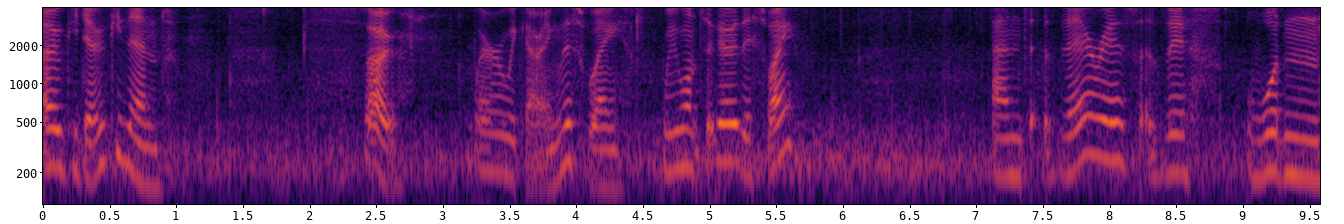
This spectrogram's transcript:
Okie dokie then. So, where are we going? This way. We want to go this way. And there is this wooden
